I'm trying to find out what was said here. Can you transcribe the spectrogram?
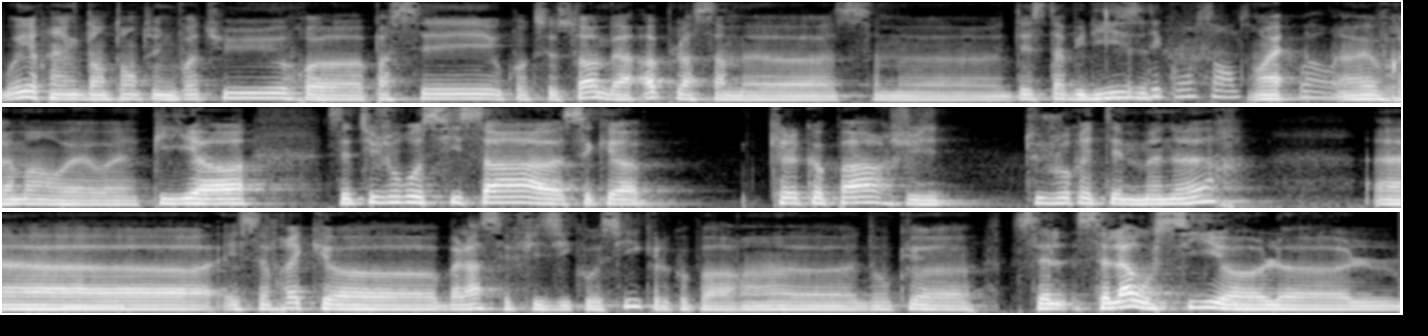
oui, rien que d'entendre une voiture passer ou quoi que ce soit, ben hop là, ça me, ça me Ça déstabilise. déconcentre. Ouais, quoi, ouais. ouais, vraiment, ouais, ouais. Puis c'est toujours aussi ça, c'est que quelque part, j'ai toujours été meneur. Euh, et c'est vrai que bah là, c'est physique aussi quelque part. Hein. Euh, Donc euh, c'est là aussi euh,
